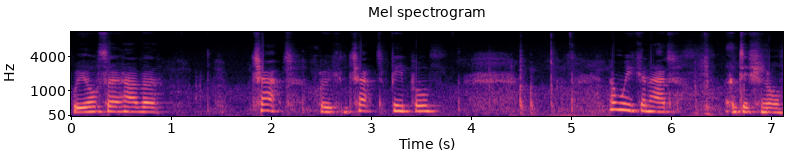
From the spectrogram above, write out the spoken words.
We also have a chat where we can chat to people. And we can add additional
